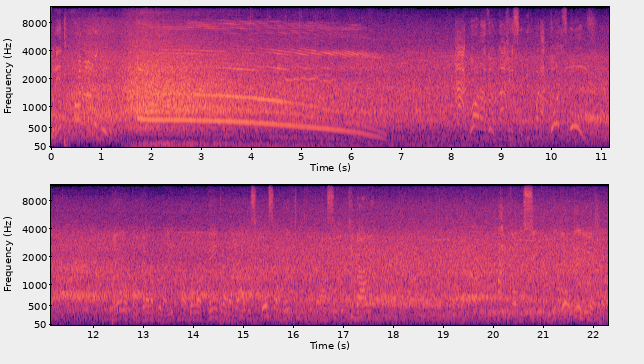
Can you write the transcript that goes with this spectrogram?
Por dentro. Ronaldo! Gol! Agora a vantagem subiu para dois gols. Bela tabela por ali, com uma bola bem trabalhada, especialmente o passe de bala. Marcou o segundo gol dele hoje.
